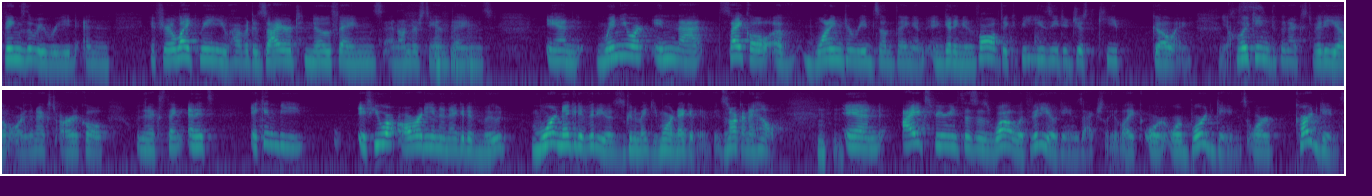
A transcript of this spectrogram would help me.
things that we read, and if you're like me, you have a desire to know things and understand things. And when you are in that cycle of wanting to read something and, and getting involved, it can be easy to just keep going, Yes. clicking to the next video or the next article or the next thing. And it's it can be if you are already in a negative mood, more negative videos is going to make you more negative. It's not going to help. and I experienced this as well with video games actually, like or or board games or card games.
